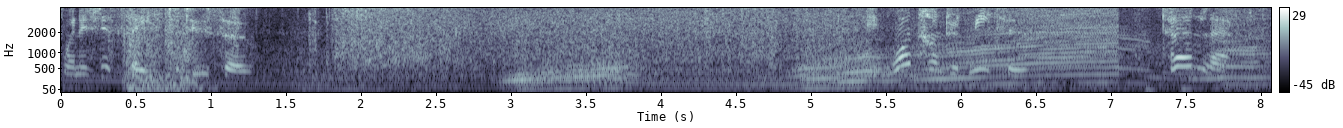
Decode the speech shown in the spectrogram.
When it is safe to do so. In 100 meters, turn left.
